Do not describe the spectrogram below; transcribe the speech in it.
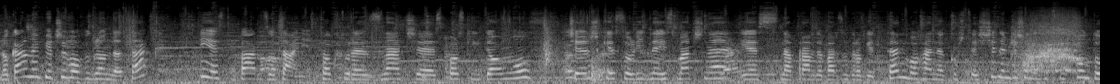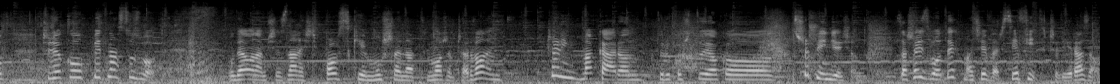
Lokalne pieczywo wygląda tak i jest bardzo tanie. To, które znacie z polskich domów, ciężkie, solidne i smaczne, jest naprawdę bardzo drogie. Ten bochenek kosztuje 70 egipskich funtów, czyli około 15 zł. Udało nam się znaleźć polskie musze nad Morzem Czerwonym, czyli makaron, który kosztuje około 3,50. Za 6 zł macie wersję fit, czyli razową.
